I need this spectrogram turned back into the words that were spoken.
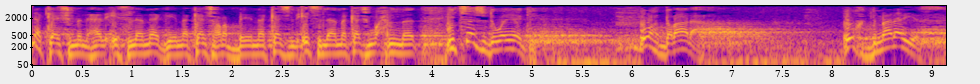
ما كانش منها الاسلام ما كانش ربي ما كانش الإسلام ما كانش محمد. يتسجد وياكي وهضر على وخدم رايس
